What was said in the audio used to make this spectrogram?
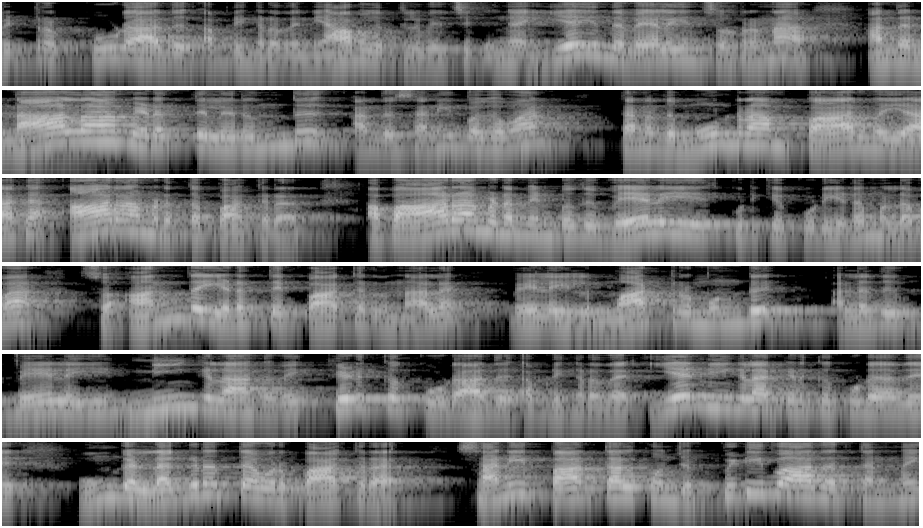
விட்டுறக்கூடாது அப்படிங்கிறத ஞாபகத்தில் வச்சுக்கோங்க. ஏன் இந்த வேலைன்னு சொல்கிறேன்னா அந்த நாலாம் இடத்திலிருந்து அந்த சனி பகவான் தனது மூன்றாம் பார்வையாக ஆறாம் இடத்தை பார்க்குறார். அப்போ ஆறாம் இடம் என்பது வேலையை குறிக்கக்கூடிய இடம் அல்லவா? ஸோ அந்த இடத்தை பார்க்கறதுனால வேலையில் மாற்றம் உண்டு அல்லது வேலையை நீங்களாகவே கெடுக்கக்கூடாது அப்படிங்கிறத. ஏன் நீங்களாக கெடுக்கக்கூடாது? உங்கள் லக்னத்தை அவர் பார்க்குறார். சனி பார்த்தால் கொஞ்சம் பிடிவாத தன்மை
